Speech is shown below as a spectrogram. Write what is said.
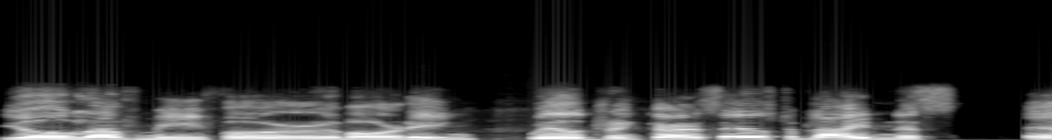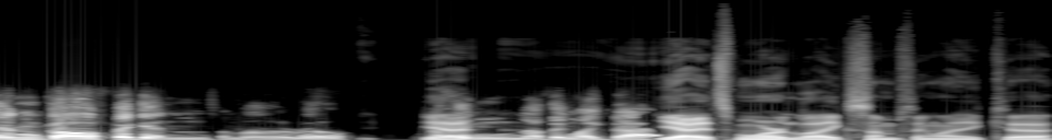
You'll love me for a morning. We'll drink ourselves to blindness and golf again tomorrow. Yeah, Nothing, nothing like that. yeah, it's more like something like. Uh,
